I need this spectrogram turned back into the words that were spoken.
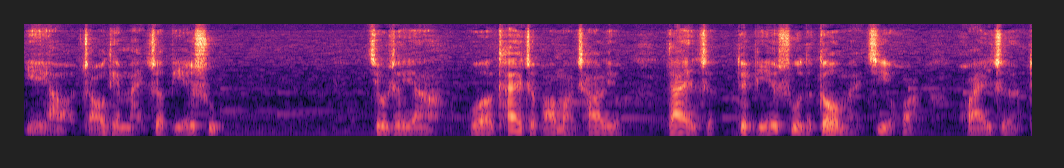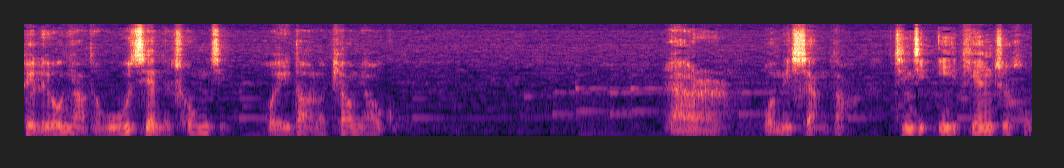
也要早点买这别墅。就这样，我开着宝马叉六。带着对别墅的购买计划，怀着对留鸟的无限的憧憬，回到了缥缈谷。然而，我没想到，仅仅一天之后，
